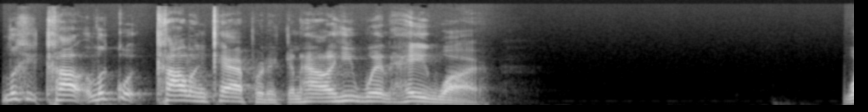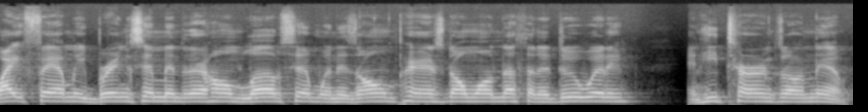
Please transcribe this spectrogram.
Look at look what Colin Kaepernick and how he went haywire. White family brings him into their home, loves him when his own parents don't want nothing to do with him, and he turns on them.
